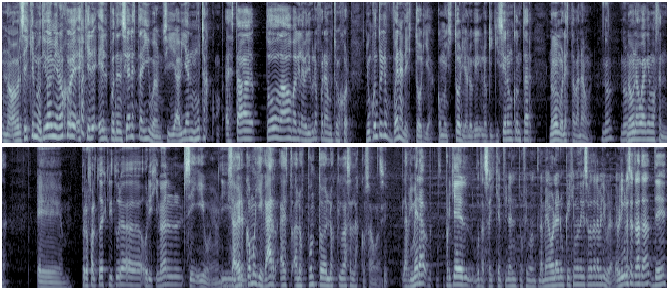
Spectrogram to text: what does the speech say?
No, pero si es que el motivo de mi enojo es que el, el potencial está ahí, weón. Si habían muchas. Estaba todo dado para que la película fuera mucho mejor. Yo encuentro que es buena la historia, como historia. Lo que, lo que quisieron contar no me molesta para nada, weón. No, no. No es una weá que me ofenda. Eh, Pero faltó escritura original. sí, weón. Y saber cómo llegar a, esto, a los puntos en los que pasan las cosas, weón. Sí. La primera, porque, el, puta, sabéis que al final nos fuimos la media bola y nunca dijimos de qué se trata la película. La película se trata de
